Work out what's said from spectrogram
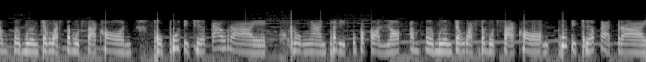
อำเภอเมืองจังหวัดสมุทรสาคร พบผู้ติดเชื้อ 9 ราย โรงงานผลิตอุปกรณ์ล็อกอำเภอเมืองจังหวัดสมุทรสาคร ผู้ติดเชื้อ 8 ราย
